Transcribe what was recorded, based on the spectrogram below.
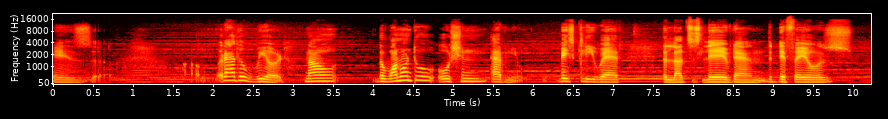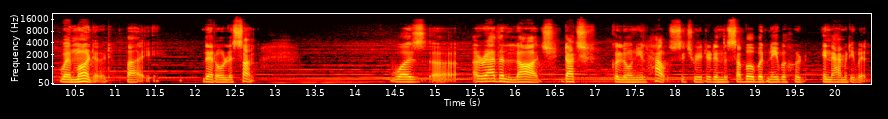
is uh, rather weird. Now, the 112 Ocean Avenue, basically where the Lutzes lived and the DeFeos were murdered by their oldest son, was uh, a rather large Dutch colonial house situated in the suburban neighborhood in Amityville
